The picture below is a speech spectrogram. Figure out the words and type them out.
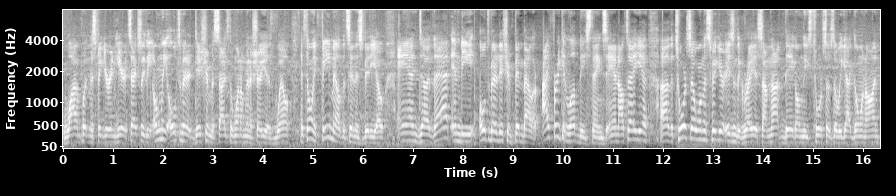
why I'm putting this figure in here. It's actually the only Ultimate Edition besides the one I'm going to show you as well. It's the only female that's in this video, and uh, that and the Ultimate Edition Finn Balor. I freaking love these things, and I'll tell you, uh, the torso on this figure isn't the greatest. I'm not big on these torsos that we got going on,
